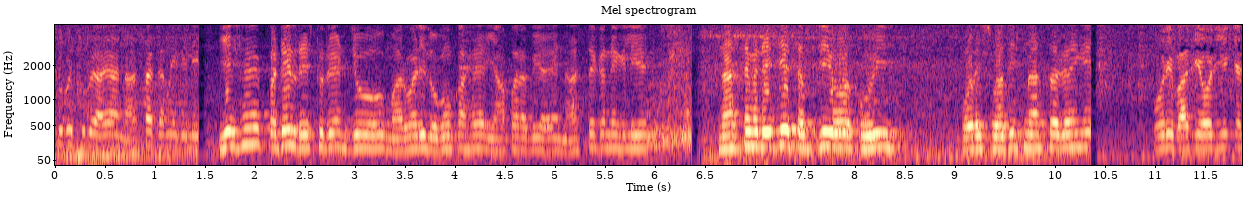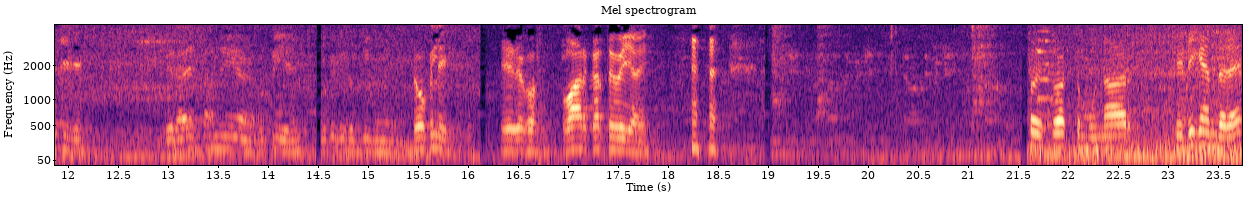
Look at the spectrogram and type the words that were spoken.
सुबह सुबह आया नाश्ता करने के लिए। ये है पटेल रेस्टोरेंट जो मारवाड़ी लोगों का है। यहाँ पर अभी आया नाश्ते करने के लिए। नाश्ते में देखिए सब्ज़ी और पूरी और स्वादिष्ट नाश्ता करेंगे। पूरी भाजी और ये क्या चीज़ है? ये राजस्थानी रोटी है। रोटी की सब्ज़ी बनेगी ढोकली। ये देखो वार करते हुए आए। तो इस वक्त मुन्नार सिटी के अंदर है।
